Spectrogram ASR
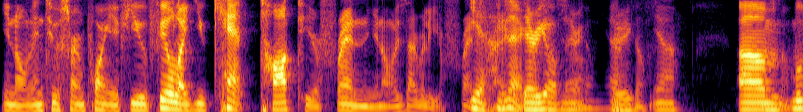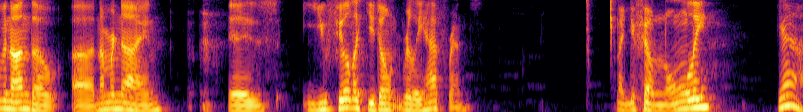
You know, and to a certain point, if you feel like you can't talk to your friend, you know, is that really your friend? yeah, right? Exactly. There you go. So, There you go. Yeah. There you go. Yeah. Um, moving on though, uh, number nine is you feel like you don't really have friends. Like you feel lonely, Yeah.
